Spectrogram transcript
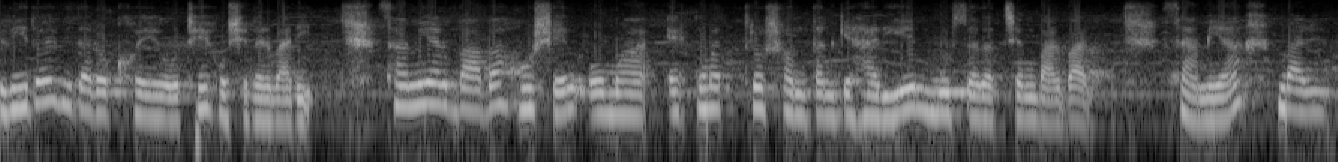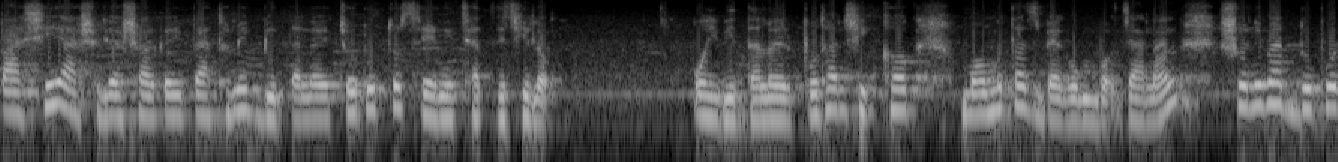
হৃদয় বিদারক হয়ে ওঠে হোসেনের বাড়ি। সামিয়ার বাবা হোসেন ও মা একমাত্র সন্তানকে হারিয়ে মূর্ছা যাচ্ছেন বারবার। সামিয়া বাড়ির পাশেই আশুলিয়া সরকারি প্রাথমিক বিদ্যালয়ের চতুর্থ শ্রেণির ছাত্রী ছিল। ওই বিদ্যালয়ের প্রধান শিক্ষক মমতাজ বেগম জানান শনিবার দুপুর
